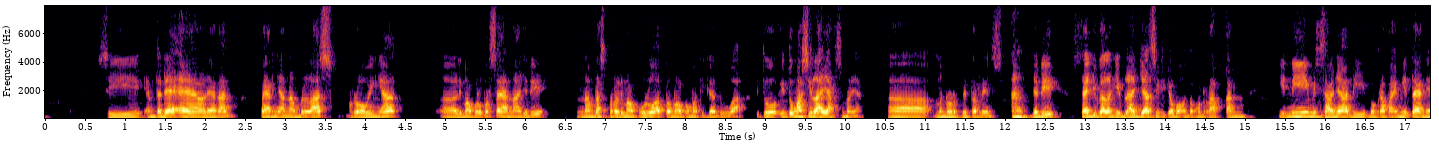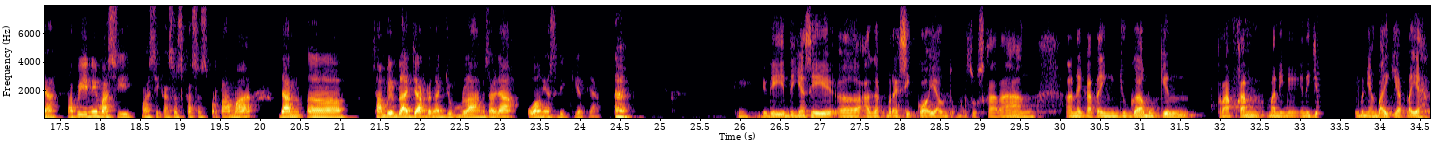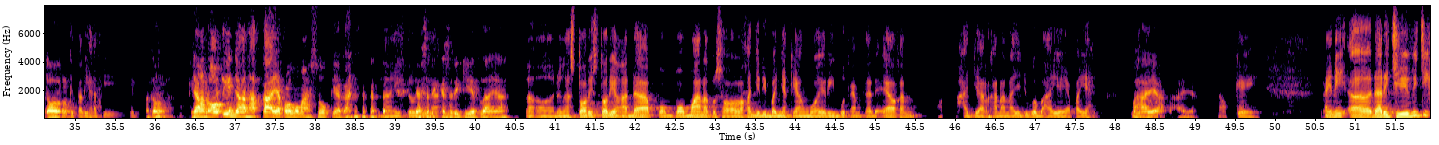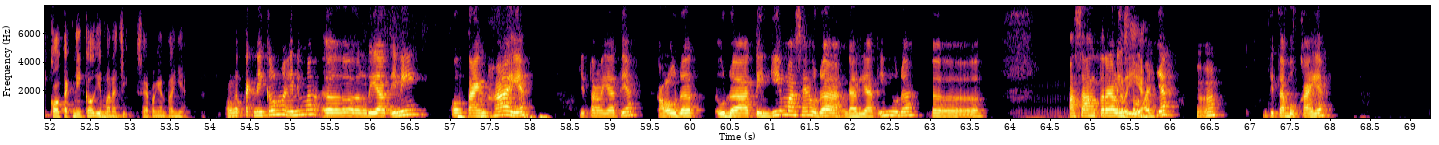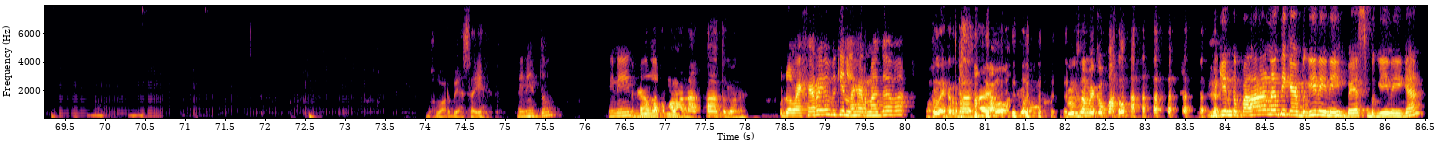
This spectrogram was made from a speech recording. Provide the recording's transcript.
si MTDL ya kan, PR-nya 16, growing-nya 50%. Eh, nah, jadi 16 per 50 atau 0,32. Itu itu masih layak sebenarnya uh, menurut Peter Lynch. jadi saya juga lagi belajar sih coba untuk menerapkan ini misalnya di beberapa emiten ya. Tapi ini masih masih kasus-kasus pertama dan uh, sambil belajar dengan jumlah misalnya uangnya sedikit ya. Jadi intinya sih uh, agak beresiko ya untuk masuk sekarang. Andai kata ingin juga mungkin terapkan money management yang baik ya Pak ya. Betul. Kalau kita lihat. Betul. Oke. Jangan all in, jangan HK ya kalau mau masuk ya kan. Nah itu. ya sedikit-sedikit lah ya. Uh, dengan story-story yang ada, pom-poman atau seolah-olah kan jadi banyak yang mulai ribut MTDL kan hajar kanan aja juga bahaya ya Pak ya. Bahaya, bahaya. Oke. Nah ini uh, dari Civivi Ci, call technical gimana Ci? Saya pengen tanya. Kalau technical mah ini mah uh, lihat ini all time high ya. Kita lihat ya. Kalau udah udah tinggi mah saya udah nggak lihat ini udah uh, pasang trailing stop ya? aja. Uh -uh. Kita buka ya. Luar biasa ya. Ini tuh. Ini, kepala naga atau gimana? Udah lehernya bikin leher naga, Pak. Oh, leher naga ya. Oh, belum sampai kepala. bikin kepala kan nanti kayak begini nih, base begini kan.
